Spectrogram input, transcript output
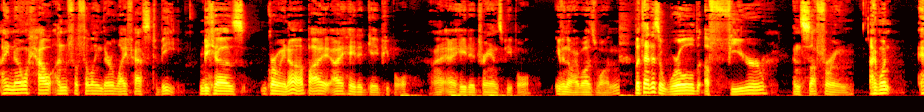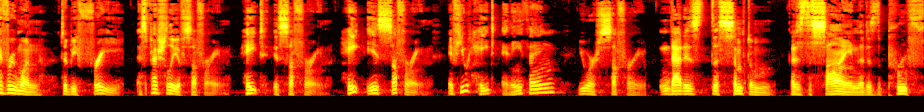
I know how unfulfilling their life has to be. Because growing up, I, I hated gay people. I, I hated trans people, even though I was one. But that is a world of fear and suffering. I want everyone to be free, especially of suffering. Hate is suffering. Hate is suffering. If you hate anything, you are suffering. That is the symptom, that is the sign, that is the proof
